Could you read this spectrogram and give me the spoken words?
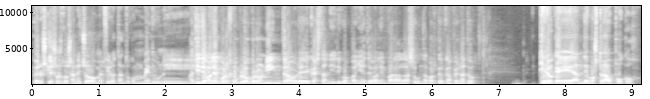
Pero es que esos dos han hecho, me refiero tanto con Medun y. ¿A ti y te valen, Miguel. por ejemplo, Groning, Traoré, Castanir y compañía, te valen para la segunda parte del campeonato? Creo que han demostrado poco.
